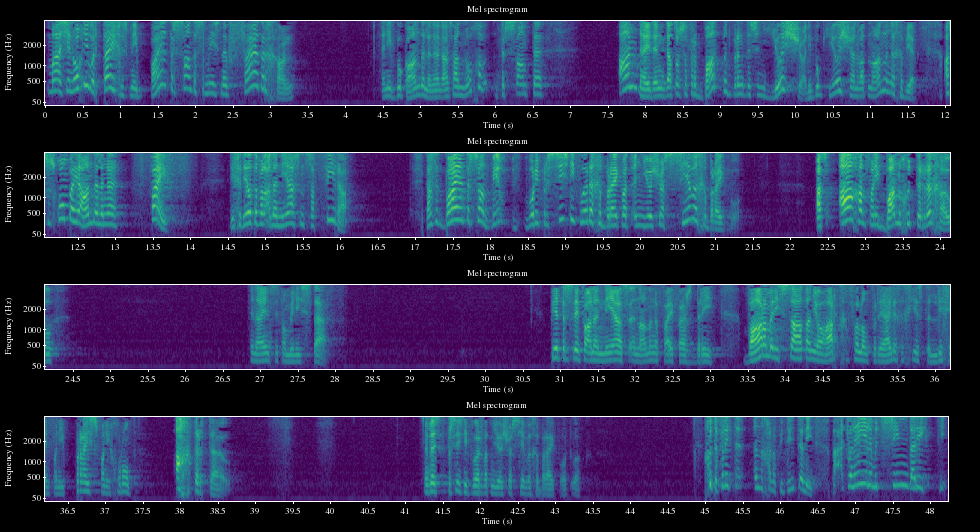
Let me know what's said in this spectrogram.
Maar as jy nog nie oortuig is nie, baie interessant as 'n mens nou verder gaan in die boek Handelinge, dan is daar nog 'n interessante aanduiding dat ons 'n verband moet bring tussen Joshua, die boek Joshua en wat in Handelinge gebeur. As ons kom by Handelinge Die gedeelte van Ananias en Safira. Dan is dit baie interessant, word die presies die woorde gebruik wat in Joshua 7 gebruik word. As Agan van die bangoed terughou en hy en sy familie sterf. Petrus sê vir Ananias in Handelinge 5 vers 3: "Waarom het die Satan jou hart gevul om vir die Heilige Gees te lieg en van die prys van die grond agter te hou?" En dit is presies die woord wat in Joshua 7 gebruik word ook. Goed, ek wil nie ingaan op die detail nie, maar ek wil hê julle moet sien dat die die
